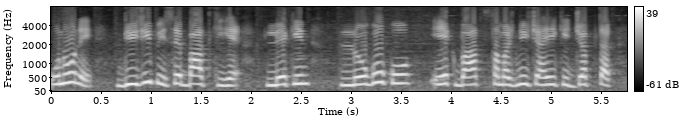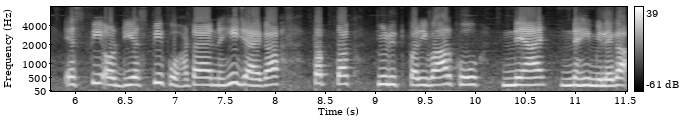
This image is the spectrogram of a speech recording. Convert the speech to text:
उन्होंने डीजीपी से बात की है, लेकिन लोगों को एक बात समझनी चाहिए कि जब तक एसपी और डीएसपी को हटाया नहीं जाएगा, तब तक पीड़ित परिवार को न्याय नहीं मिलेगा।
